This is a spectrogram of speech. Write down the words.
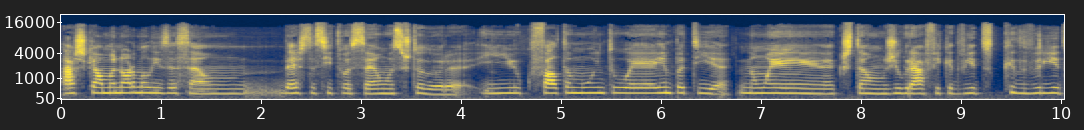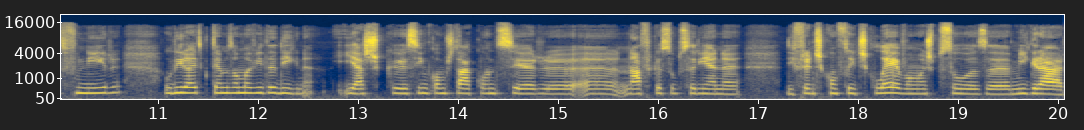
acho que há uma normalização desta situação assustadora e o que falta muito é empatia. Não é a questão geográfica que deveria definir o direito que temos a uma vida digna. E acho que, assim como está a acontecer uh, na África subsaariana, diferentes conflitos que levam as pessoas a migrar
